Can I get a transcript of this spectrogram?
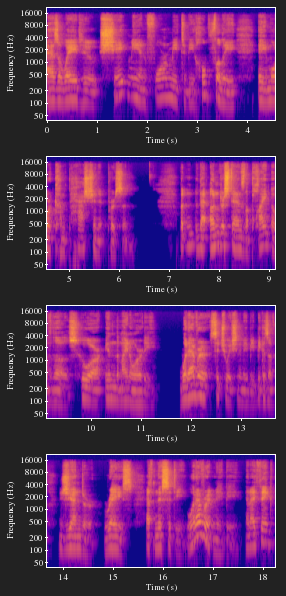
as a way to shape me and form me to be hopefully a more compassionate person but that understands the plight of those who are in the minority, whatever situation it may be, because of gender, race, ethnicity, whatever it may be. And I think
